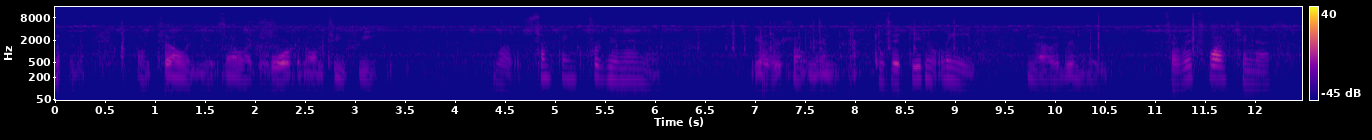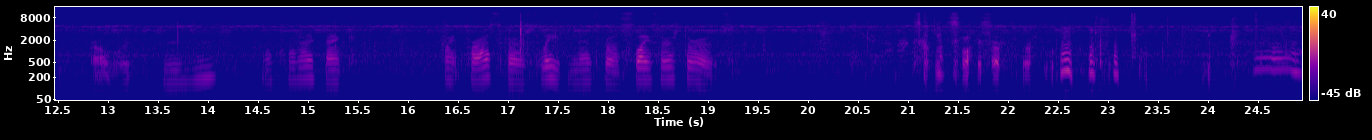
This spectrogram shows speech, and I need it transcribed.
I'm telling you, it sounds like we're walking on two feet. Well, there's something friggin' in there. Yeah, there's something in there. Because it didn't leave. No, it didn't leave. So it's watching us. Probably. Mm-hmm. That's what I think. Wait for us to go to sleep and then it's going to slice our throats. It's gonna slice our throats. You know,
